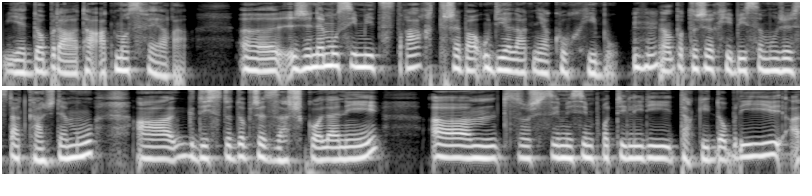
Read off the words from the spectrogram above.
je dobrá, ta atmosféra. Eh, že nemusí mít strach třeba udělat nějakou chybu. Mm-hmm. No, protože chyby se může stát každému a když jste dobře zaškolený, Um, což si myslím pro ty lidi taky dobrý, a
